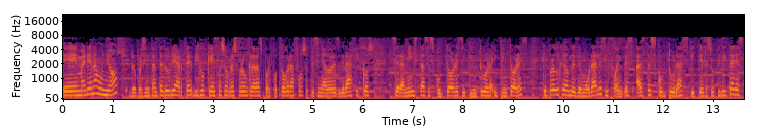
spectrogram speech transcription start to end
Eh, Mariana Muñoz, representante de Uriarte, dijo que estas obras fueron creadas por fotógrafos, diseñadores gráficos, ceramistas, escultores y, pintura, y pintores que produjeron desde murales y fuentes hasta esculturas y piezas utilitarias.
